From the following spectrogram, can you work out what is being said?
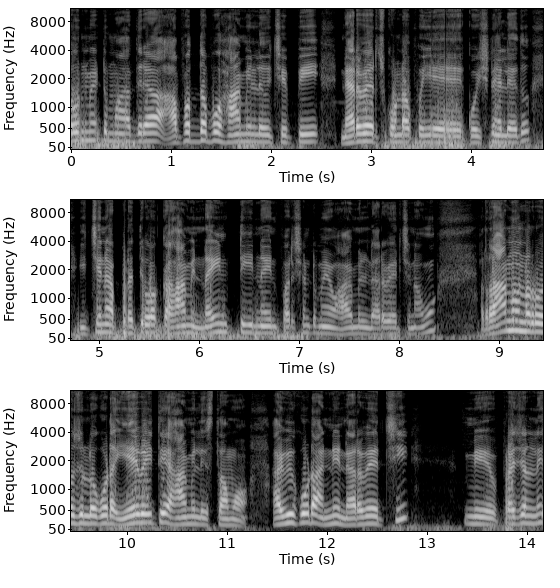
గవర్నమెంట్ మాదిరి అబద్ధపు హామీలు చెప్పి నెరవేర్చకుండా పోయే క్వశ్చనే లేదు. ఇచ్చిన ప్రతి ఒక్క హామీ నైంటీ నైన్ పర్సెంట్ మేము హామీలు నెరవేర్చినాము. రానున్న రోజుల్లో కూడా ఏవైతే హామీలు ఇస్తామో అవి కూడా అన్నీ నెరవేర్చి మీ ప్రజల్ని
